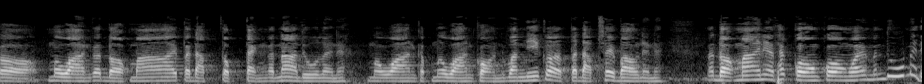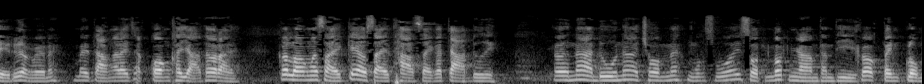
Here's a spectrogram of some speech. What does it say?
ก็เมื่อวานก็ดอกไม้ประดับตกแต่งกันหน้าดูเลยนะ เมื่อวานกับเมื่อวานก่อน วันนี้ก็ประดับใช่เบาเนี่ยนะ ดอกไม้เนี่ยถ้ากองกองไว้มันดูไม่ได้เรื่องเลยนะ ไม่ต่างอะไรจากกองขยะเท่าไหร่ ก็ลองมาใส่แก้วใส่ถาดใส่กระจาดดูดิเออหน้าดูหน้าชมนะสวยสดงดงามทันทีก็เป็นกลุ่ม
